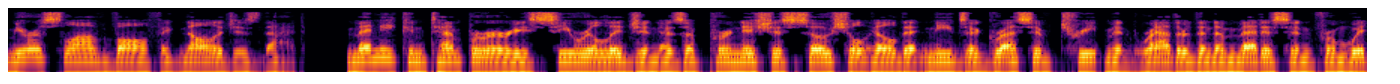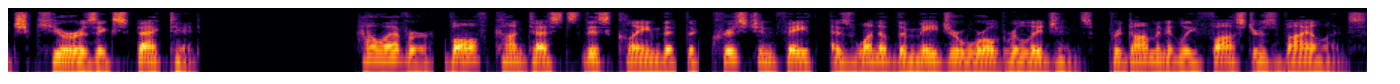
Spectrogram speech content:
Miroslav Volf acknowledges that Many contemporaries see religion as a pernicious social ill that needs aggressive treatment rather than a medicine from which cure is expected. However, Volf contests this claim that the Christian faith, as one of the major world religions, predominantly fosters violence.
